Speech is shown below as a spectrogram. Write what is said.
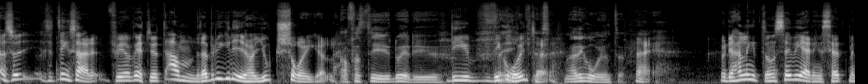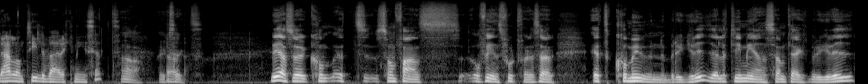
Alltså, jag tänker så här, för jag vet ju att andra bryggerier har gjort Sorgel. Ja, fast det är då är det ju... Det, är ju, det går ju inte. liksom. Nej, det går ju inte. Nej. Och det handlar inte om serveringssätt, men det handlar om tillverkningssätt. Ja, exakt. Det är alltså ett, som fanns och finns fortfarande så här, ett kommunbryggeri eller ett gemensamt ägt bryggeri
